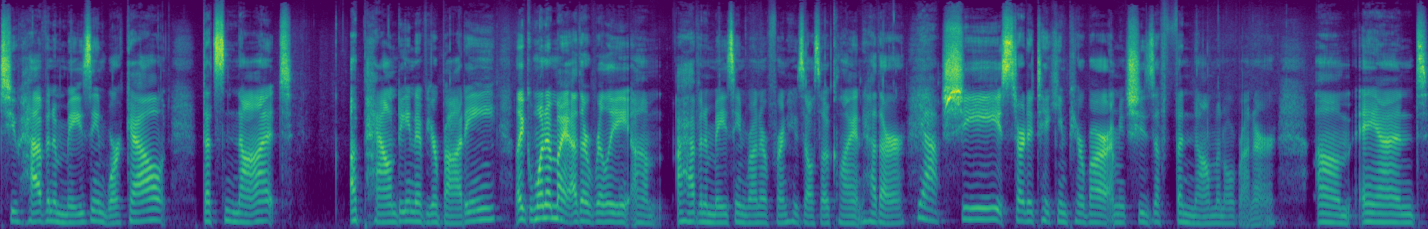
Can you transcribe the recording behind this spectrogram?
to have an amazing workout that's not a pounding of your body. Like one of my other really, um, I have an amazing runner friend who's also a client, Heather. Yeah. She started taking Pure Barre. I mean, she's a phenomenal runner. Um, and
